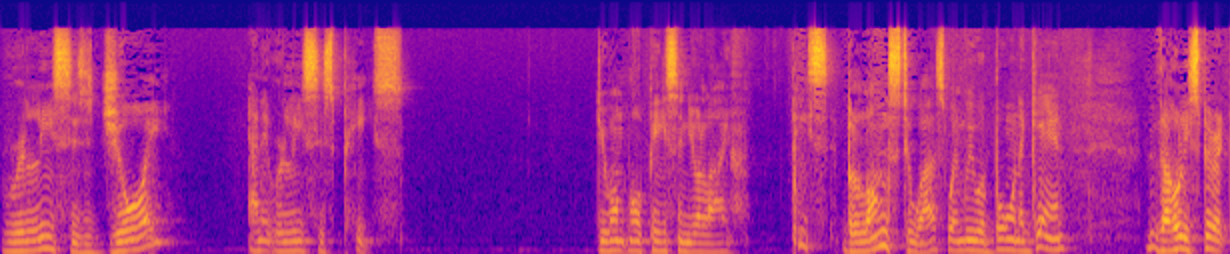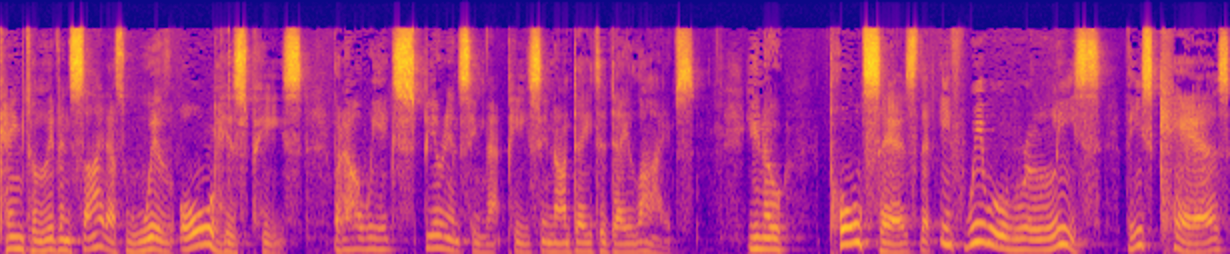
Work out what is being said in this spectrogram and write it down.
releases joy and it releases peace. Do you want more peace in your life? Peace belongs to us when we were born again. The Holy Spirit came to live inside us with all His peace. But are we experiencing that peace in our day to day lives? You know, Paul says that if we will release these cares,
